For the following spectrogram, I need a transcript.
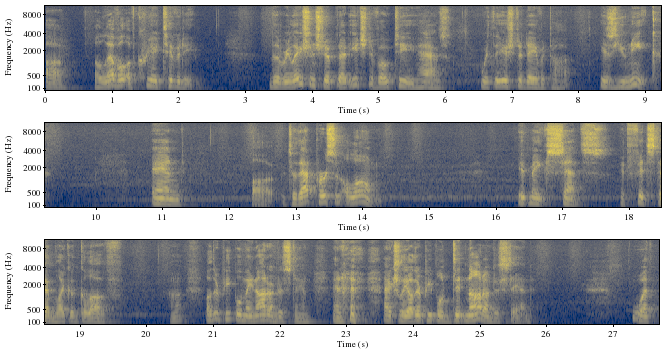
a level of creativity. The relationship that each devotee has with the Ishtadevata is unique. And uh, to that person alone, it makes sense. It fits them like a glove. Uh, other people may not understand, and actually, other people did not understand what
